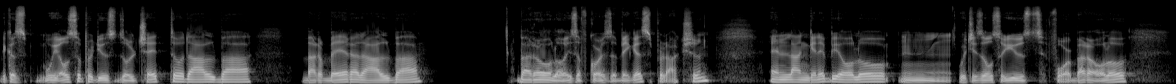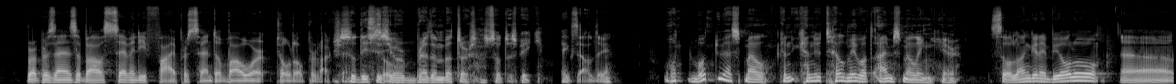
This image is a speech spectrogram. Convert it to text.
because we also produce Dolcetto d'Alba, Barbera d'Alba. Barolo is, of course, the biggest production. And Langhe Nebbiolo, mm, which is also used for Barolo, represents about 75% of our total production. So this is so, your bread and butter, so to speak. Exactly. What what do I smell? Can can you tell me what I'm smelling here? So Langhe Nebbiolo uh,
